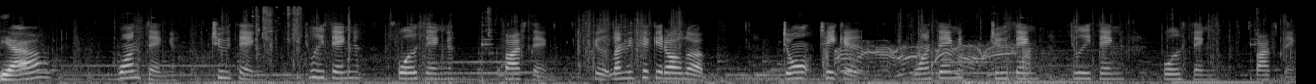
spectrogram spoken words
Yeah? One thing, two thing, three thing, four thing, five thing. Here, let me pick it all up. Don't take it. One thing, two thing, three thing, four thing, five thing.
